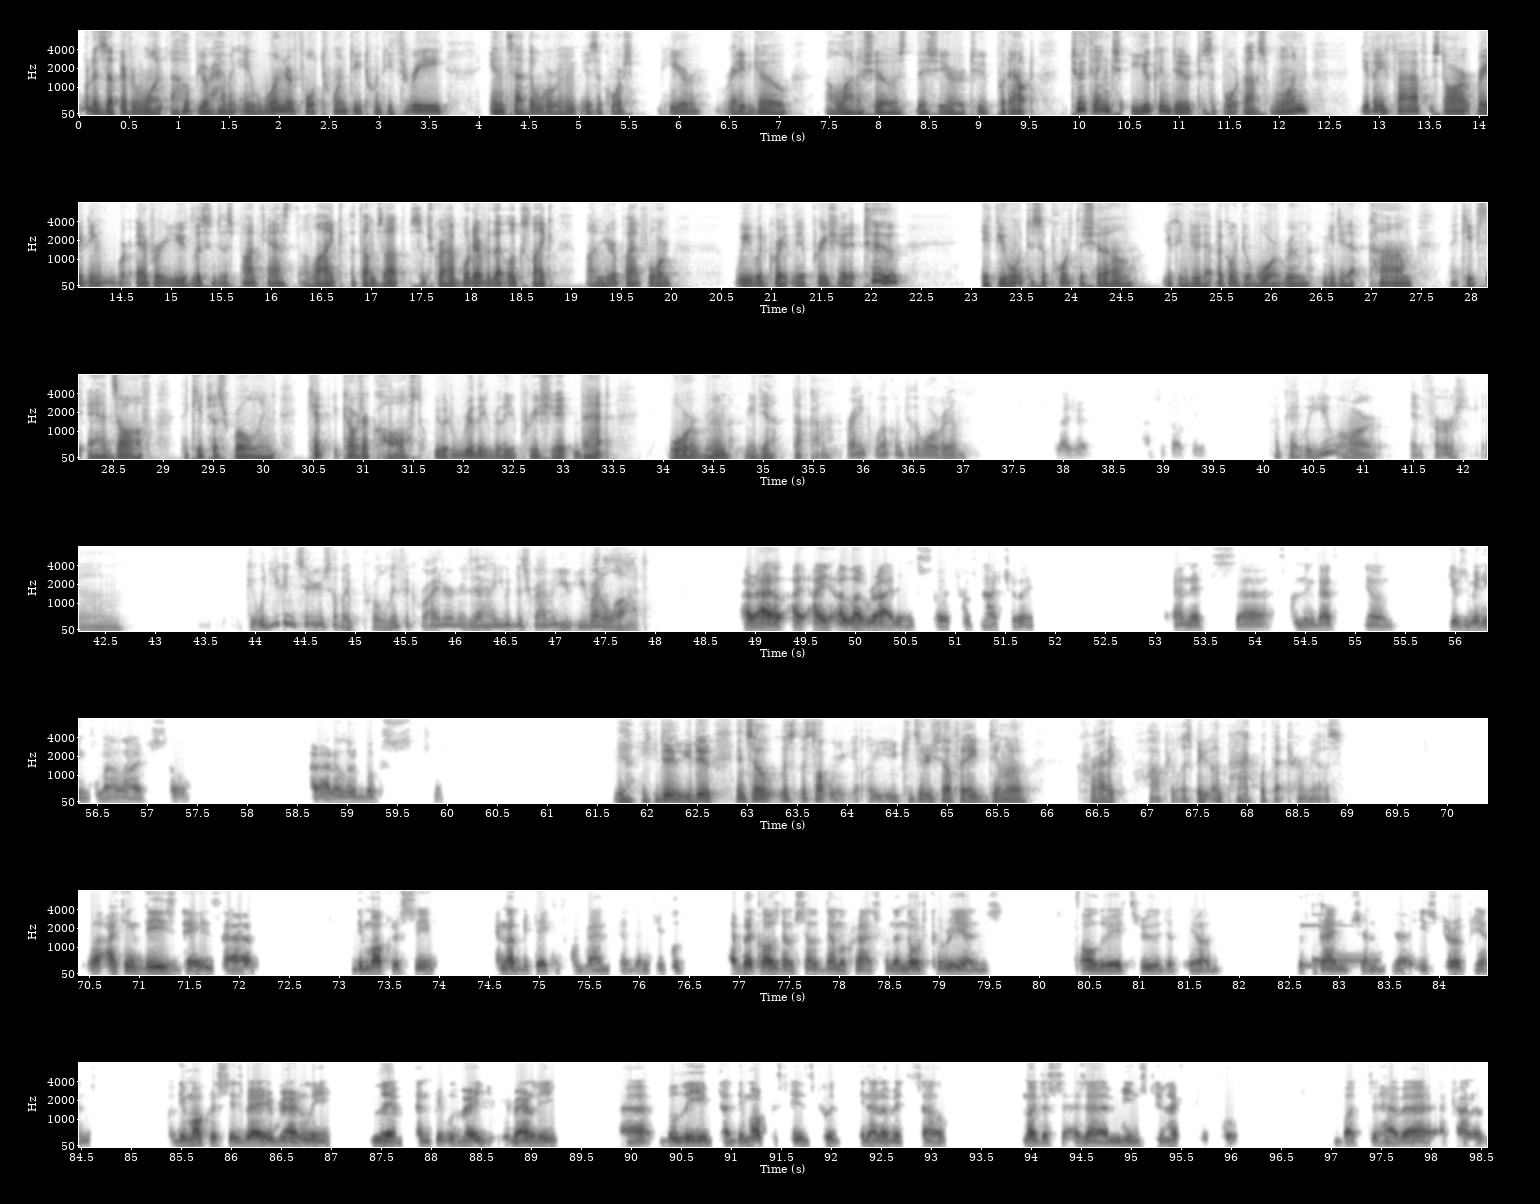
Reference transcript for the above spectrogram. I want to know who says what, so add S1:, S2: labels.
S1: What is up, everyone? I hope you're having a wonderful 2023. Inside the War Room is, of course, here, ready to go. A lot of shows this year to put out. Two things you can do to support us. One, give a five star rating wherever you listen to this podcast, a like, a thumbs up, subscribe, whatever that looks like on your platform. We would greatly appreciate it. Two, if you want to support the show, you can do that by going to warroommedia.com. That keeps the ads off. That keeps us rolling. It covers our cost. We would really, really appreciate that. Warroommedia.com. Frank, welcome to the War Room.
S2: Pleasure. Nice to talk to you.
S1: Okay, well, you are at first. Um, would you consider yourself a prolific writer? Is that how you would describe it? You you write a lot.
S2: I write. I I, I love writing, so it comes naturally, and it's uh, something that you know gives meaning to my life. So I write a little books.
S1: Yeah, you do, you do. And so let's let's talk. You consider yourself a democratic populist. Maybe unpack what that term is.
S2: Well, I think these days uh, democracy cannot be taken for granted, and people, everybody calls themselves Democrats, from the North Koreans all the way through the you know the French and the East Europeans. But democracy is very rarely lived, and people very rarely uh, believe that democracy is good in and of itself, not just as a means to elect people, but to have a, a kind of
